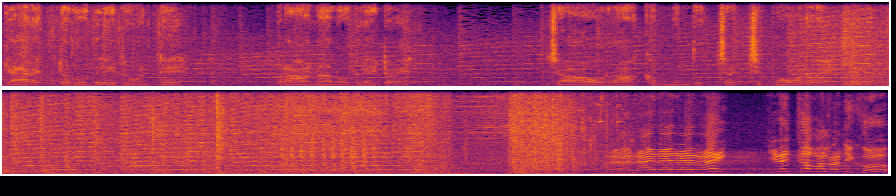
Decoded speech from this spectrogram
క్యారెక్టర్ వదిలేయటం అంటే ప్రాణాలు వదిలేయటమే. చావు రాకముందు చచ్చిపోవడమే. India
